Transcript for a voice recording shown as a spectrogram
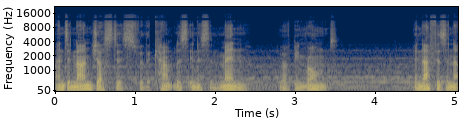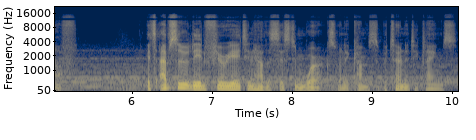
and demand justice for the countless innocent men who have been wronged. Enough is enough. It's absolutely infuriating how the system works when it comes to paternity claims.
